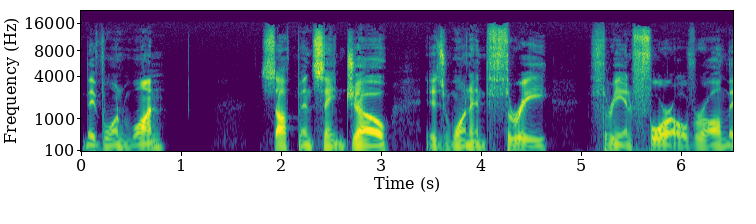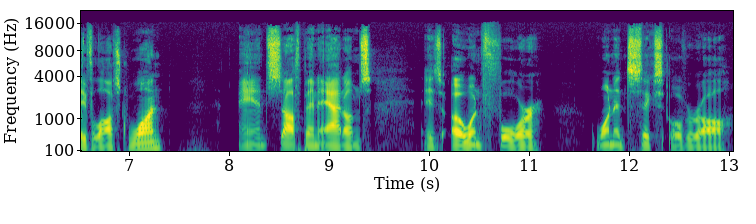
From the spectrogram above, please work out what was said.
And They've won one. South Bend St. Joe is one and three, three and four overall, and they've lost one. And South Bend Adams is 0 and 4, 1 and 6 overall,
